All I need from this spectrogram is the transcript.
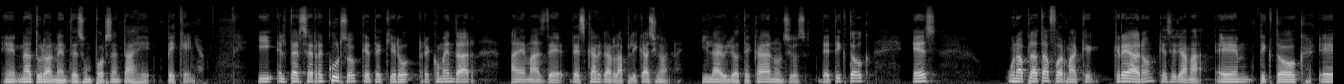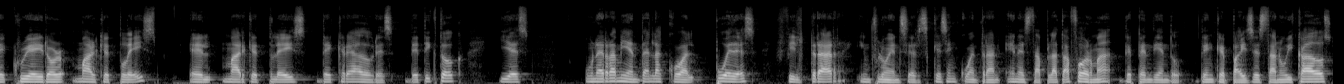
eh, naturalmente es un porcentaje pequeño. Y el tercer recurso que te quiero recomendar, además de descargar la aplicación y la biblioteca de anuncios de TikTok, es una plataforma que crearon que se llama em, TikTok eh, Creator Marketplace, el marketplace de creadores de TikTok, y es una herramienta en la cual puedes filtrar influencers que se encuentran en esta plataforma dependiendo de en qué país están ubicados,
